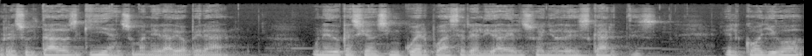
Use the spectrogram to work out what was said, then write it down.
Los resultados guían su manera de operar. Una educación sin cuerpo hace realidad el sueño de Descartes. El código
